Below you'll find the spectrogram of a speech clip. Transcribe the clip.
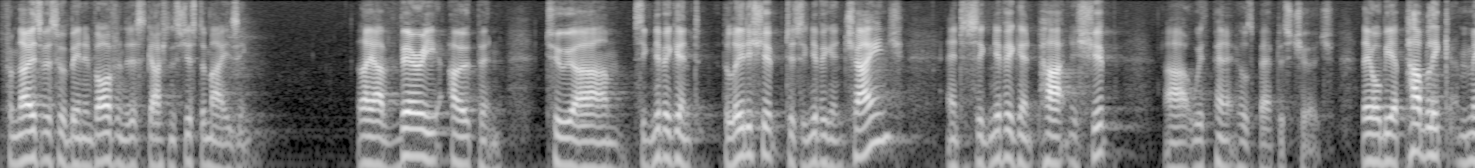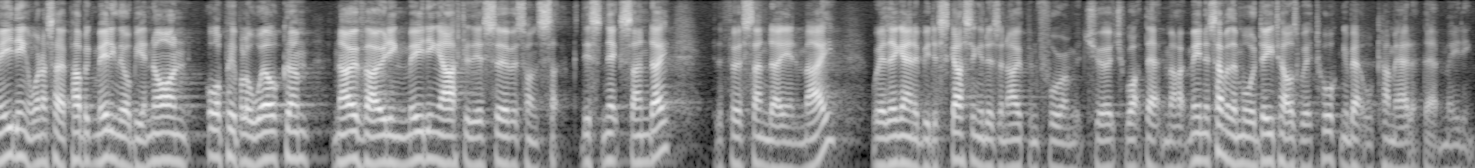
from those of us who have been involved in the discussions, just amazing. They are very open to um, significant, the leadership to significant change and to significant partnership uh, with Pennant Hills Baptist Church. There will be a public meeting. When I say a public meeting, there will be a non, all people are welcome, no voting meeting after their service on this next Sunday, the first Sunday in May, where they're going to be discussing it as an open forum at church, what that might mean. And some of the more details we're talking about will come out at that meeting.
